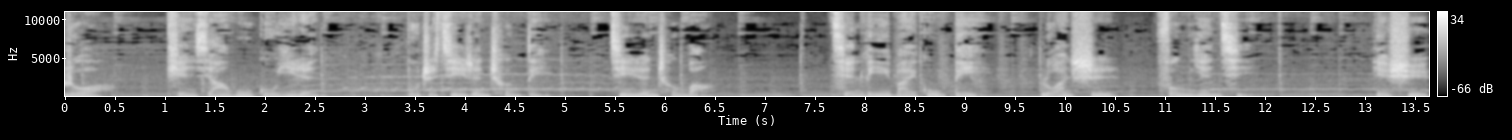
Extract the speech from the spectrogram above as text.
若。天下无辜一人，不知几人称帝。几人称王。千里埋骨地，乱世烽烟起。也许，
